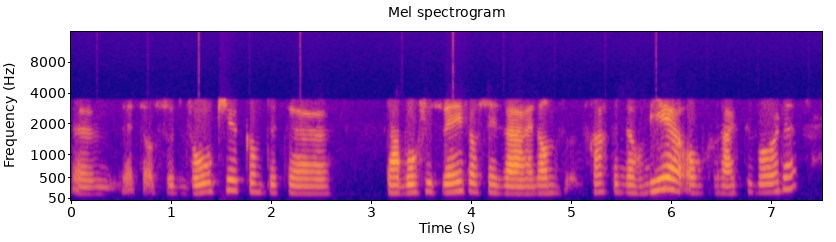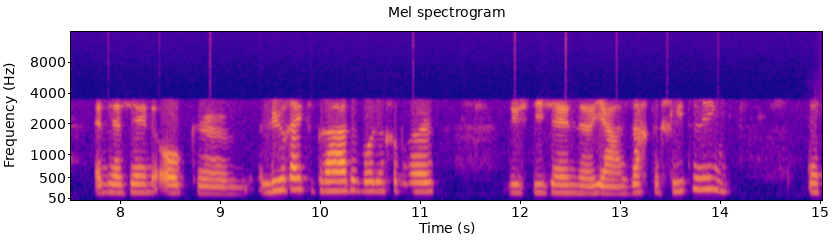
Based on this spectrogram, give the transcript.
Um, net als een wolkje komt het daarboven zweven als het ware. En dan vraagt het nog meer om gebruikt te worden. En er zijn ook um, lurex-draden worden gebruikt. Dus die zijn ja, zachte glittering. Dat,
